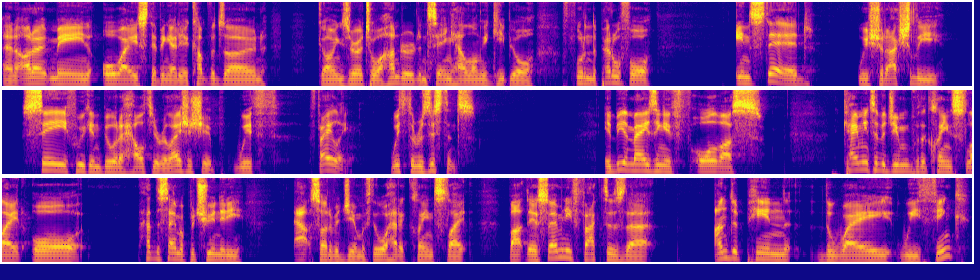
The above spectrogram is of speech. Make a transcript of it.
And I don't mean always stepping out of your comfort zone, going zero to 100 and seeing how long you keep your foot in the pedal for. Instead, we should actually see if we can build a healthier relationship with failing, with the resistance. It'd be amazing if all of us came into the gym with a clean slate or had the same opportunity outside of a gym if they all had a clean slate. But there's so many factors that underpin the way we think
